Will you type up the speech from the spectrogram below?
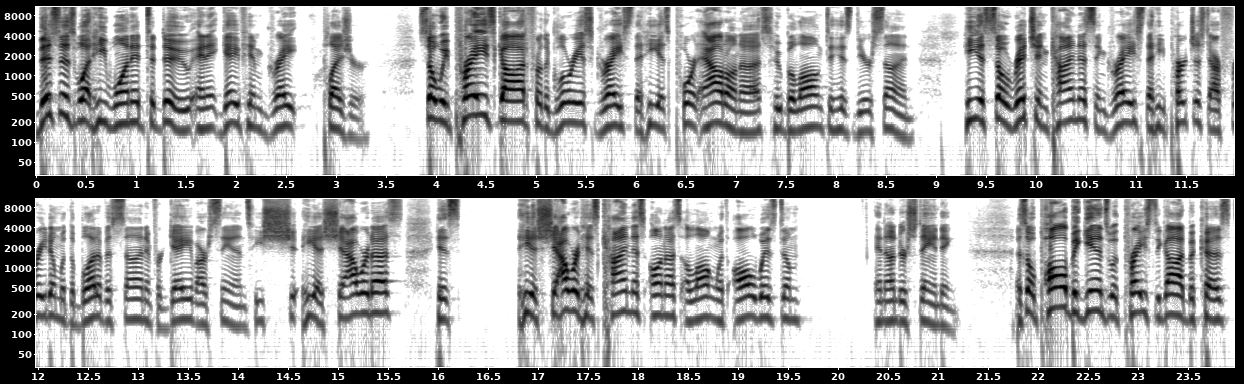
This is what he wanted to do, and it gave him great pleasure. So we praise God for the glorious grace that he has poured out on us who belong to his dear Son. He is so rich in kindness and grace that he purchased our freedom with the blood of his Son and forgave our sins. He, sh- he has showered us, his, he has showered his kindness on us along with all wisdom and understanding. And so Paul begins with praise to God because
